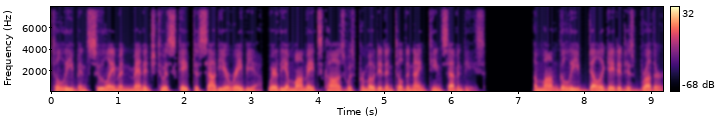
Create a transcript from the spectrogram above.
Talib and Sulayman managed to escape to Saudi Arabia, where the Imamate's cause was promoted until the 1970s. Imam Ghalib delegated his brother,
